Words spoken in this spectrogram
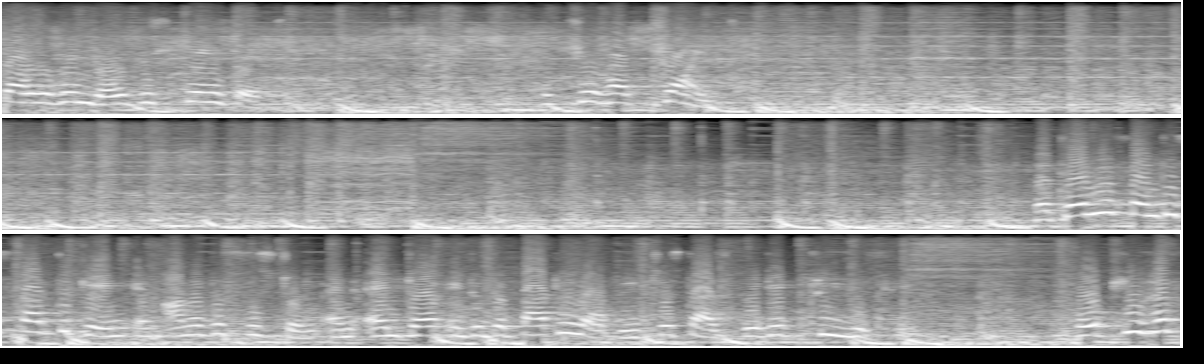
server window displays it, which you have joined. Now tell your friend to start the game in another system and enter into the battle lobby just as we did previously. Hope you have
